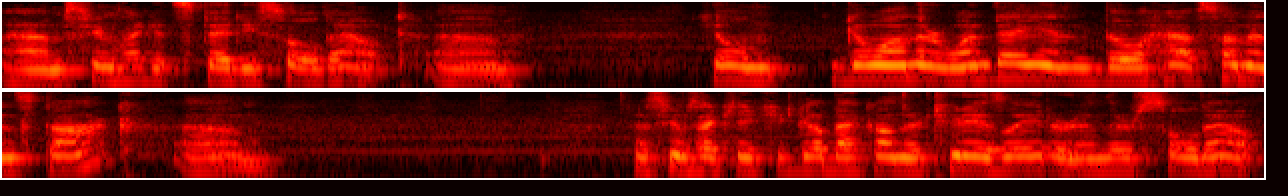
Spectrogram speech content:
Um, seems like it's steady sold out. Um, you'll go on there one day and they'll have some in stock. Um, it seems like you could go back on there two days later and they're sold out.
